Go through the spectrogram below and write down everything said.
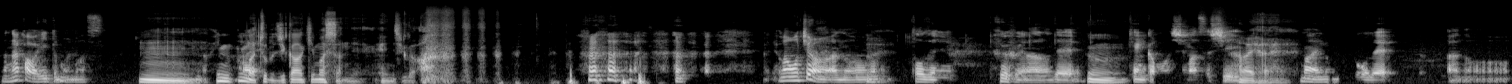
まあ仲はいいと思います。うん。今今はいちょっと時間空きましたね、返事が。まあもちろん、あの、はい当然、夫婦なので、うん。喧嘩もしますし、はいはいはい。まあいろんなとこで、あの、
